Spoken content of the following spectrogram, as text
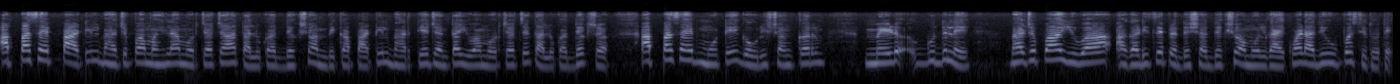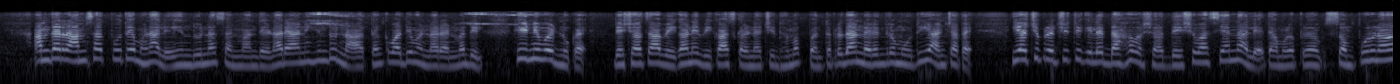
आप्पासाहेब पाटील भाजपा महिला मोर्चाच्या तालुकाध्यक्ष अंबिका पाटील भारतीय जनता युवा मोर्चाचे तालुकाध्यक्ष आप्पासाहेब मोटे गौरीशंकर मेडगुदले भाजपा युवा आघाडीचे प्रदेशाध्यक्ष अमोल गायकवाड आदी उपस्थित होते. आमदार राम सातपुते म्हणाले हिंदूंना सन्मान देणाऱ्या आणि हिंदूंना आतंकवादी म्हणणाऱ्यांमधील ही निवडणूक आहे. देशाचा वेगाने विकास करण्याची धमक पंतप्रधान नरेंद्र मोदी यांच्यात आहे. याची प्रचिती गेल्या दहा वर्षात देशवासियांना आली आहे. त्यामुळे संपूर्ण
